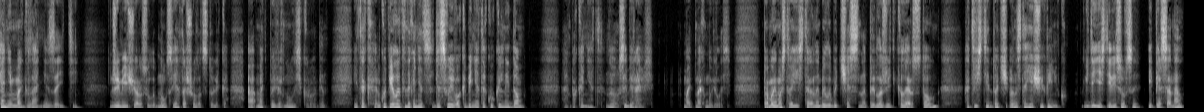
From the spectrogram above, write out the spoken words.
Я не могла не зайти. Джимми еще раз улыбнулся и отошел от столика, а мать повернулась к Робин. — Итак, купила ты, наконец, для своего кабинета кукольный дом? — Пока нет, но собираюсь. Мать нахмурилась. — По-моему, с твоей стороны было бы честно предложить Клэр Стоун отвезти дочь в настоящую клинику, где есть и ресурсы, и персонал.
